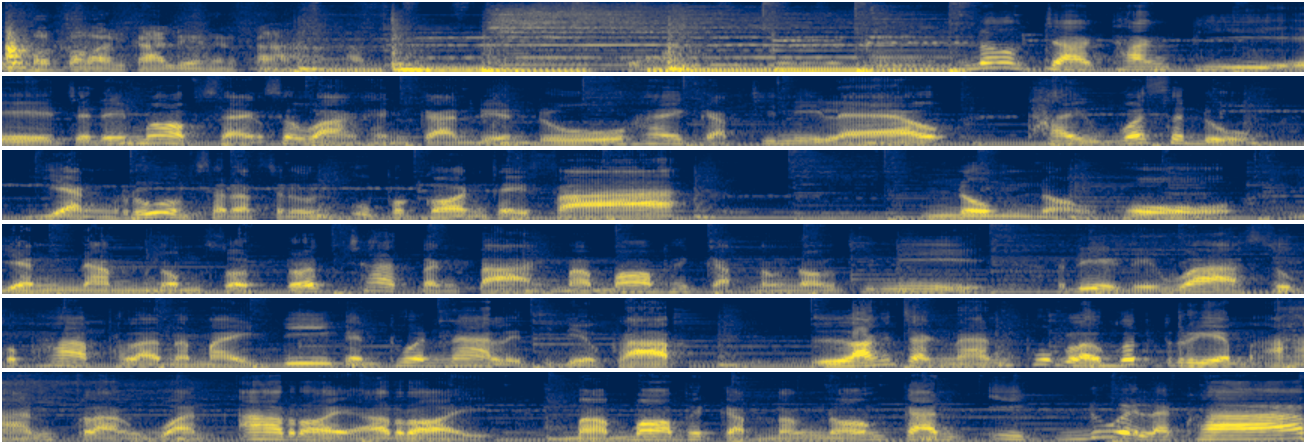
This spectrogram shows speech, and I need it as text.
อุปกรณ์การเรียนต่างๆครับ นอกจากทาง PEA จะได้มอบแสงสว่างแห่งการเรียนรู้ให้กับที่นี่แล้ว ไทยวัสดุยังร่วมสนับสนุนอุปกรณ์ไฟฟ้า นมหนองโพยังนำนมสดรสชาติต่างๆ มามอบให้กับน้องๆที่นี่ เรียกได้ว่าสุขภาพพลานามัยดีกันทั่วหน้าเลยทีเดียวครับ หลังจากนั้นพวกเราก็เตรียมอาหารกลางวันอร่อยๆ มามอบให้กับน้องๆกันอีกด้วยล่ะครับ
